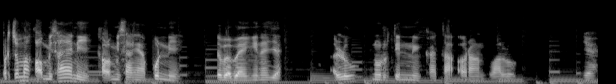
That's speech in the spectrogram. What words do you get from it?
percuma kalau misalnya nih kalau misalnya pun nih coba bayangin aja. Lu nurutin nih kata orang tua lu ya.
